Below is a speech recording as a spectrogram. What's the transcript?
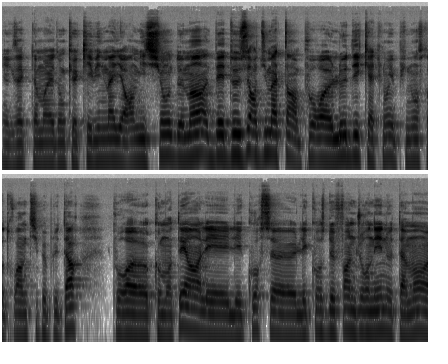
Exactement, et donc euh, Kevin Mayer en mission demain dès 2h du matin pour euh, le décathlon, et puis nous on se retrouve un petit peu plus tard pour commenter les, courses, les courses de fin de journée, notamment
